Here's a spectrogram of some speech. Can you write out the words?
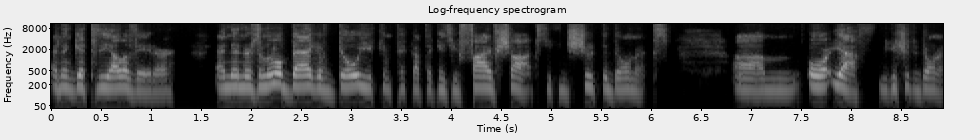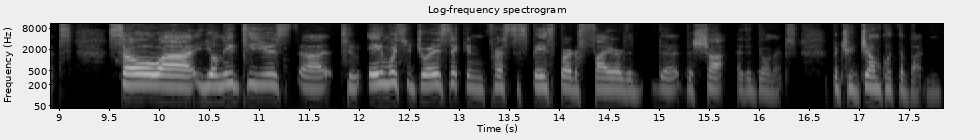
and then get to the elevator. And then there's a little bag of dough you can pick up that gives you five shots. You can shoot the donuts. Um, or yeah you can shoot the donuts. So uh, you'll need to use uh, to aim with your joystick and press the space bar to fire the, the, the shot at the donuts. But you jump with the button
